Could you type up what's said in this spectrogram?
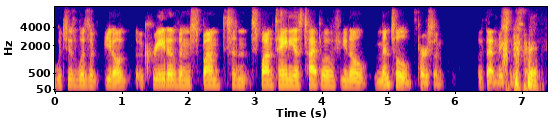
which is was a you know a creative and spontan- spontaneous type of you know mental person, if that makes any sense.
